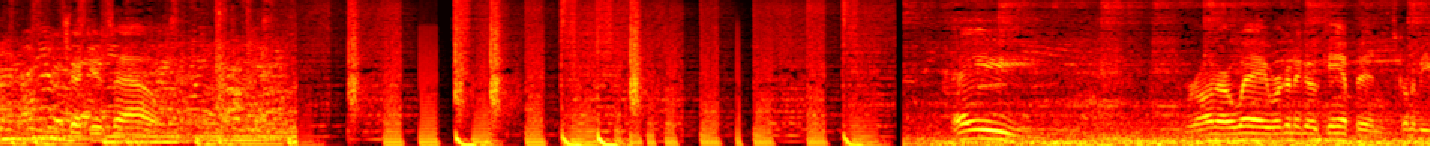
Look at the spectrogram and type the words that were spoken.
Check this out. Hey, we're on our way. We're gonna go camping. It's gonna be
